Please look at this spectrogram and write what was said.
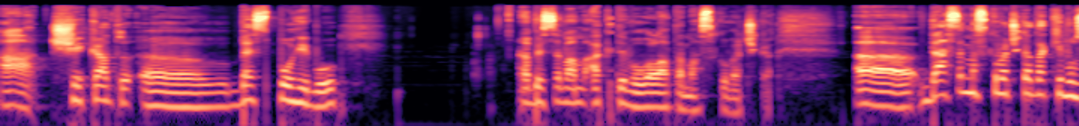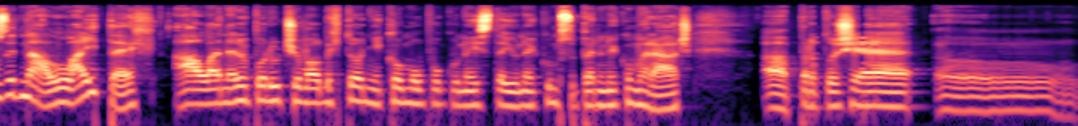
a čekat bez pohybu, aby se vám aktivovala ta maskovačka. Uh, dá se maskovačka taky vozit na lightech, ale nedoporučoval bych to nikomu, pokud nejste Unicum, Super Unicum hráč, uh, protože uh,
